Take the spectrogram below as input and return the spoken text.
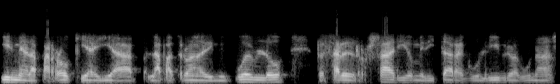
irme a la parroquia y a la patrona de mi pueblo, rezar el rosario, meditar algún libro, algunas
